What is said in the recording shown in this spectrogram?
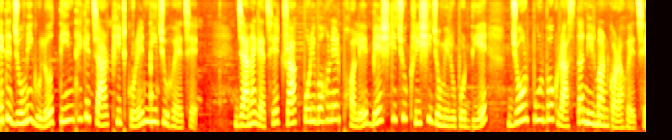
এতে জমিগুলো তিন থেকে চার ফিট করে নিচু হয়েছে। জানা গেছে, ট্রাক পরিবহনের ফলে বেশ কিছু কৃষি জমির উপর দিয়ে জোরপূর্বক রাস্তা নির্মাণ করা হয়েছে,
